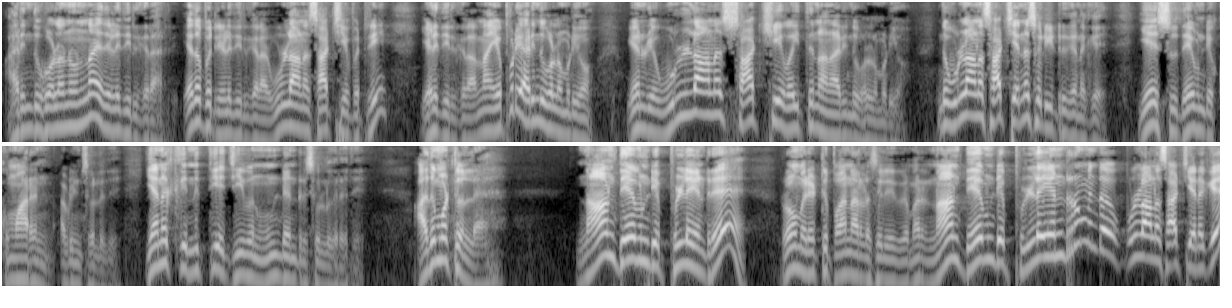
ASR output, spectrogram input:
அறிந்து கொள்ளணும்னா இது எழுதியிருக்கிறார். எதை பற்றி எழுதியிருக்கிறார்? உள்ளான சாட்சியை பற்றி எழுதியிருக்கிறார். நான் எப்படி அறிந்து கொள்ள முடியும்? என்னுடைய உள்ளான சாட்சியை வைத்து நான் அறிந்து கொள்ள முடியும். இந்த உள்ளான சாட்சி என்ன சொல்லிட்டு இருக்கு எனக்கு? இயேசு தேவனுடைய குமாரன் அப்படின்னு சொல்லுது. எனக்கு நித்திய ஜீவன் உண்டு என்று சொல்லுகிறது. அது மட்டும் இல்லை நான் தேவனுடைய பிள்ளை என்று ரோமர் எட்டு பதினாறுல சொல்லியிருக்கிற மாதிரி நான் தேவனுடைய பிள்ளை என்றும் இந்த உள்ளான சாட்சி எனக்கு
